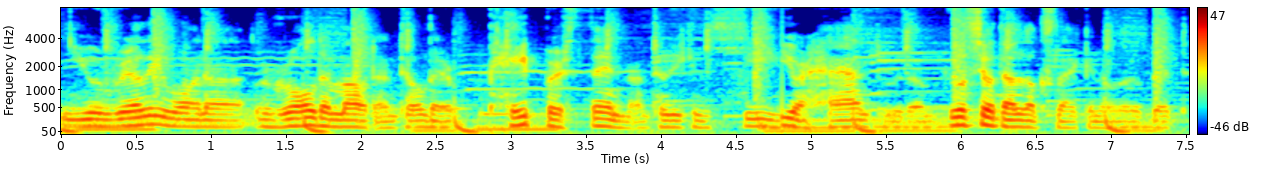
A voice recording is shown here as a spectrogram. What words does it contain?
you really want to roll them out until they're paper thin until you can see your hand through them. You'll see what that looks like in a little bit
